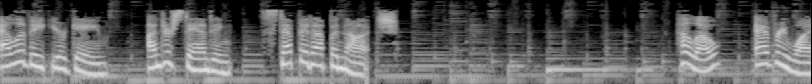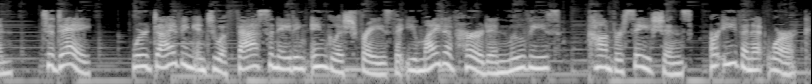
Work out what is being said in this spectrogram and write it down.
Elevate your game. Understanding. Step it up a notch. Hello, everyone. Today, we're diving into a fascinating English phrase that you might have heard in movies, conversations, or even at work.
